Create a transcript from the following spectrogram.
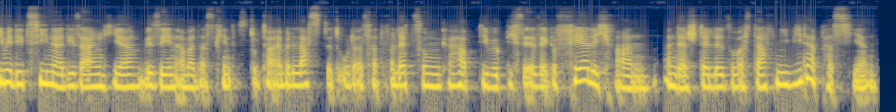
die Mediziner, die sagen hier, wir sehen aber, das Kind ist total belastet oder es hat Verletzungen gehabt, die wirklich sehr, sehr gefährlich waren an der Stelle. Sowas darf nie wieder passieren.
